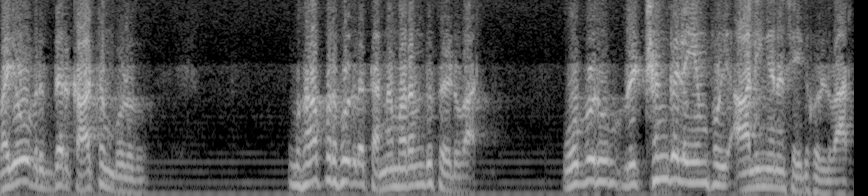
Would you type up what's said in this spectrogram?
வயோவிருத்தர் காட்டும் பொழுது மகாபிரபுல தன்னை மறந்து போயிடுவார். ஒவ்வொரு விருட்சங்களையும் போய் ஆலிங்கனம் செய்து கொள்வார்.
